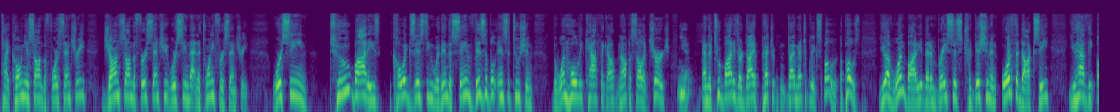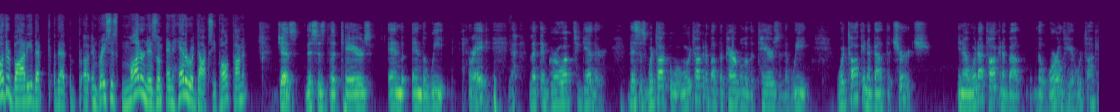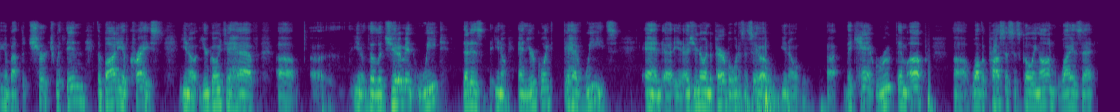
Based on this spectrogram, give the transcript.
Tychonius saw in the fourth century. John saw in the first century. We're seeing that in the 21st century. We're seeing two bodies coexisting within the same visible institution, the one holy Catholic and Apostolic Church, Yeah. and the two bodies are diametric, diametrically exposed, opposed. You have one body that embraces tradition and orthodoxy. You have the other body that that uh, embraces modernism and heterodoxy. Paul, comment. Jez, this is the tares and and the wheat, right? Let them grow up together. This is we're talking when we're talking about the parable of the tares and the wheat. We're talking about the church. You know, we're not talking about the world here. We're talking about the church within the body of Christ. You know, you're going to have, uh, uh, you know, the legitimate wheat that is, you know, and you're going to have weeds. And uh, as you know in the parable, what does it say? Oh, you know, uh, they can't root them up uh, while the process is going on. Why is that?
